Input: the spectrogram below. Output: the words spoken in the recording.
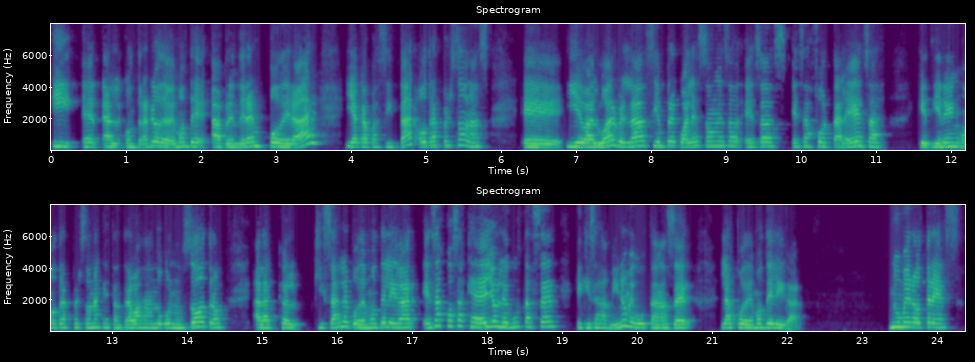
y al contrario debemos de aprender a empoderar y a capacitar otras personas eh, y evaluar, ¿verdad? Siempre cuáles son esas, esas, esas fortalezas que tienen otras personas que están trabajando con nosotros, a las que quizás le podemos delegar esas cosas que a ellos les gusta hacer, que quizás a mí no me gustan hacer, las podemos delegar. Número tres,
